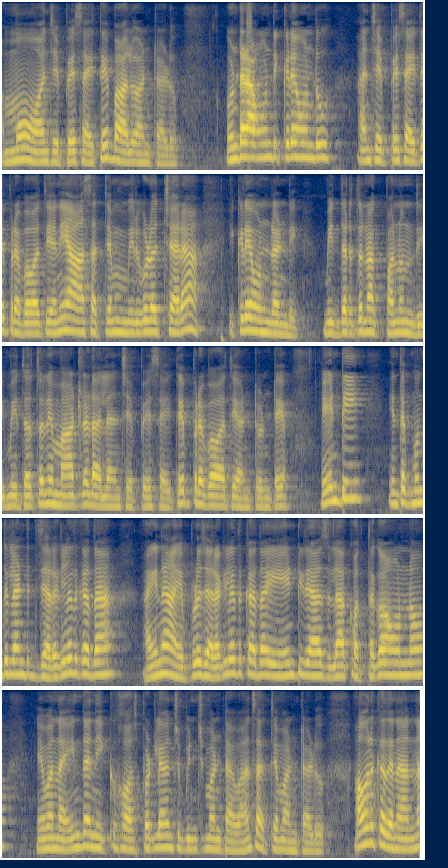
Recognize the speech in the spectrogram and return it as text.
అమ్మో అని చెప్పేసి అయితే బాలు అంటాడు. ఉండరా ఉండి ఇక్కడే ఉండు అని చెప్పేసి అయితే ప్రభావతి అని ఆ సత్యం మీరు కూడా వచ్చారా? ఇక్కడే ఉండండి. మీ ఇద్దరితో నాకు పని ఉంది మీ ఇద్దరితోనే మాట్లాడాలి అని చెప్పేసి అయితే ప్రభావతి అంటుంటే ఏంటి? ఇంతకు ముందు ఇలాంటిది జరగలేదు కదా? అయినా ఎప్పుడు జరగలేదు కదా? ఏంటి రాజులా కొత్తగా ఉన్నావు? ఏమన్నా అయిందా నీకు? హాస్పిటల్ ఏమైనా చూపించమంటావా? అని సత్యం అంటాడు. అవును కదా నాన్న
